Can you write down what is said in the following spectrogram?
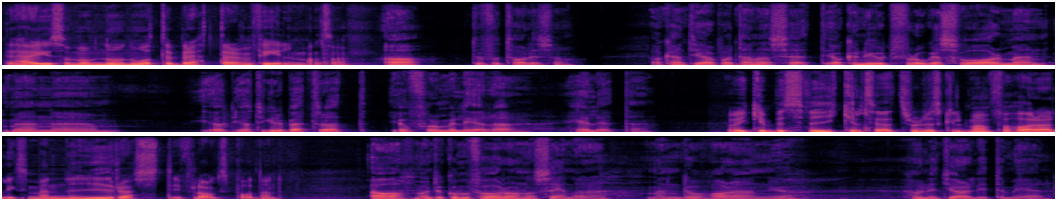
Det här är ju som om någon återberättar en film alltså? Ja, du får ta det så. Jag kan inte göra på ett annat sätt. Jag kunde gjort fråga-svar men, men eh, jag, jag, tycker det är bättre att jag formulerar helheten. Vilken besvikelse. Jag trodde skulle man få höra liksom en ny röst i Förlagspodden. Ja, men du kommer få höra honom senare. Men då har han ju hunnit göra lite mer.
